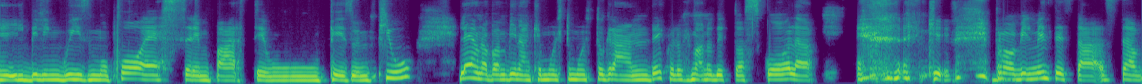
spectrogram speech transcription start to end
il bilinguismo può essere in parte un peso in più. Lei è una bambina anche molto molto grande, quello che mi hanno detto a scuola che probabilmente sta, sta,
